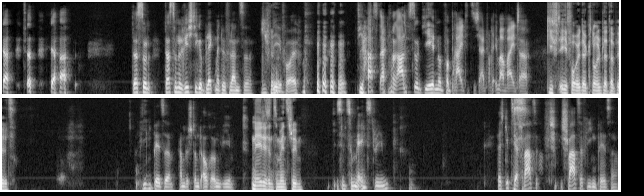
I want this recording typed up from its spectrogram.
ja, das, ja. Das ist so, das ist so eine richtige Black Metal Pflanze. Giftefeu. Die hasst einfach alles und jeden und verbreitet sich einfach immer weiter. Gift Efeu, der Knollenblätterpilz. Fliegenpilze haben bestimmt auch irgendwie, Nee, die sind zum Mainstream. die sind zum Mainstream. Vielleicht gibt's ja schwarze, sch schwarze Fliegenpilze.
